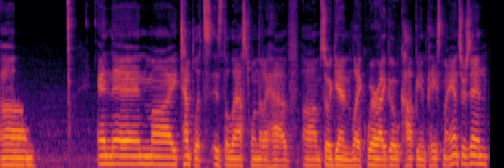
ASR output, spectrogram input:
Um, and then my templates is the last one that I have. Um, so again, like where I go copy and paste my answers in.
